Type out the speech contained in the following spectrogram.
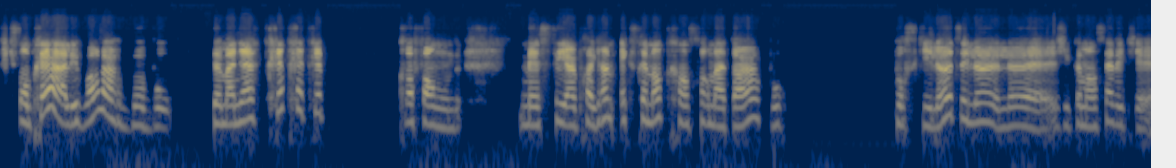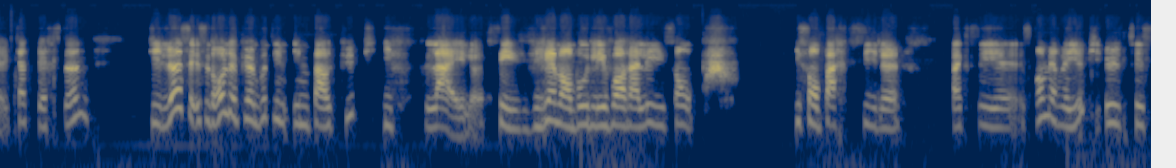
puis qui sont prêts à aller voir leurs bobos de manière très, très, très profonde. Mais c'est un programme extrêmement transformateur pour, pour ce qui est là. Tu sais, là, là j'ai commencé avec euh, quatre personnes. Puis là, c'est drôle, depuis un bout, ils, ne me parlent plus, puis ils fly, C'est vraiment beau de les voir aller. Ils sont, ils sont partis, là. Fait que c'est euh, vraiment merveilleux. Puis eux, tu sais,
